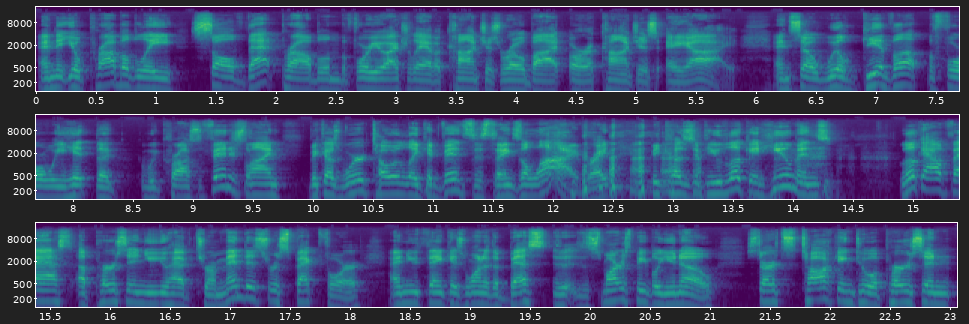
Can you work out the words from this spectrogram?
And that you'll probably solve that problem before you actually have a conscious robot or a conscious AI. And so we'll give up before we hit the we cross the finish line because we're totally convinced this thing's alive, right? because if you look at humans, Look how fast a person you have tremendous respect for and you think is one of the best, the smartest people you know, starts talking to a person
